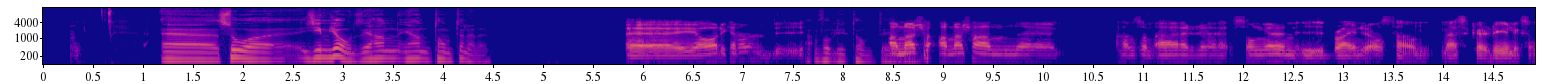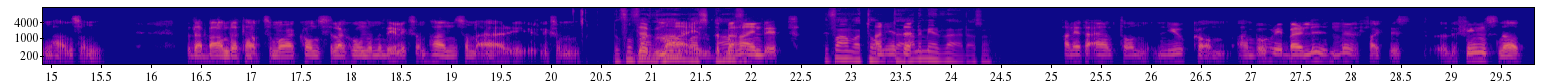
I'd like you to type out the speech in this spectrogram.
Eh, så Jim Jones, är han, är han tomten eller? Eh, ja, det kan han bli. Han får bli tomte. Annars, annars han, eh, han som är eh, sångaren i Brian Jonestown Massacre, det är liksom han som det där bandet har haft så många konstellationer, men det är liksom han som är i- liksom Då får the fan han mind han får, behind it. då får han vara tomte, heter- han är mer värd alltså. Han heter Anton Newcomb. Han bor i Berlin nu faktiskt. Och det finns något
